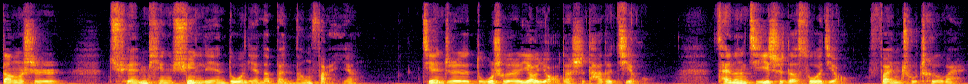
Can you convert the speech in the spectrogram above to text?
当时全凭训练多年的本能反应。见至毒蛇要咬的是他的脚，才能及时的缩脚翻出车外，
